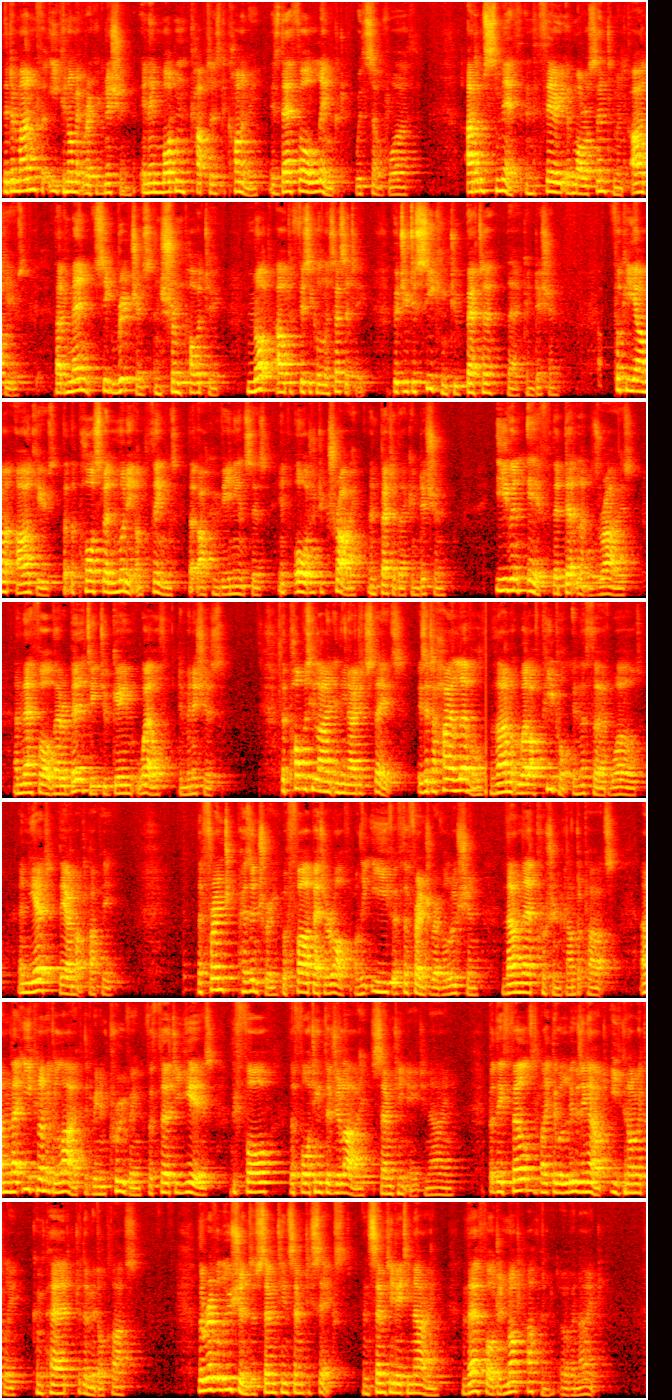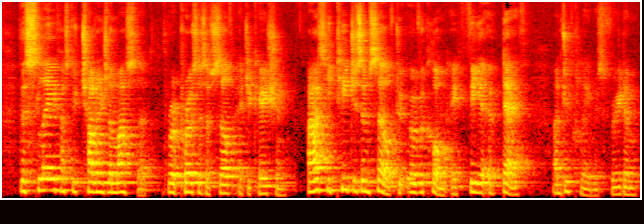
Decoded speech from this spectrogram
The demand for economic recognition in a modern capitalist economy is therefore linked with self worth. Adam Smith, in the theory of moral sentiment, argues that men seek riches and shun poverty not out of physical necessity, but due to seeking to better their condition. Fukuyama argues that the poor spend money on things that are conveniences in order to try and better their condition, even if their debt levels rise and therefore their ability to gain wealth diminishes. The poverty line in the United States is at a higher level than well off people in the Third World, and yet they are not happy. The French peasantry were far better off on the eve of the French Revolution than their Prussian counterparts, and their economic life had been improving for 30 years before the 14th of July 1789, but they felt like they were losing out economically compared to the middle class. The revolutions of 1776 and 1789 therefore did not happen overnight. The slave has to challenge the master through a process of self education as he teaches himself to overcome a fear of death and to claim his freedom.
